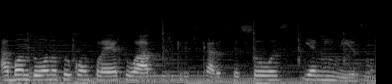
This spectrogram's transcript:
Abandono por completo o hábito de criticar as pessoas e a mim mesmo.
